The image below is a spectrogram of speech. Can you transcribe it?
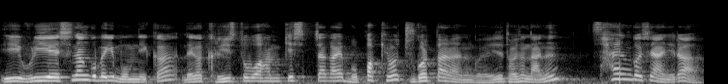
이 우리의 신앙 고백이 뭡니까? 내가 그리스도와 함께 십자가에 못 박혀 죽었다라는 거예요. 이제 더 이상 나는 사는 것이 아니라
